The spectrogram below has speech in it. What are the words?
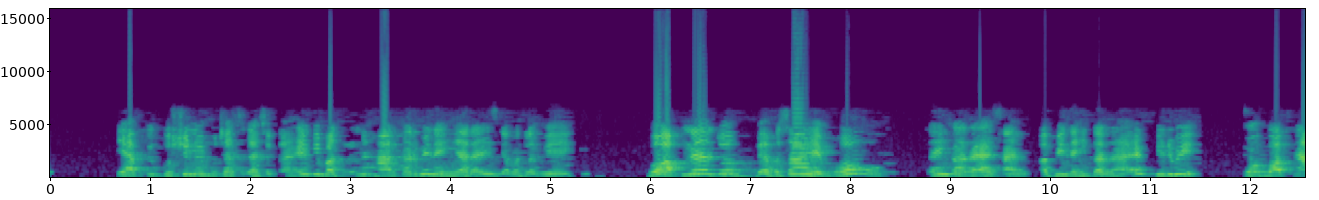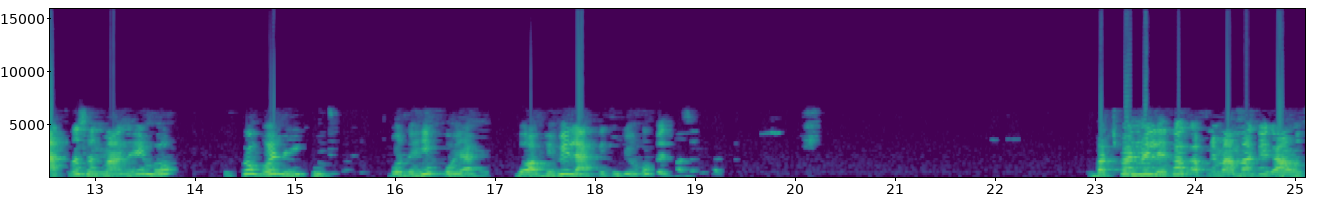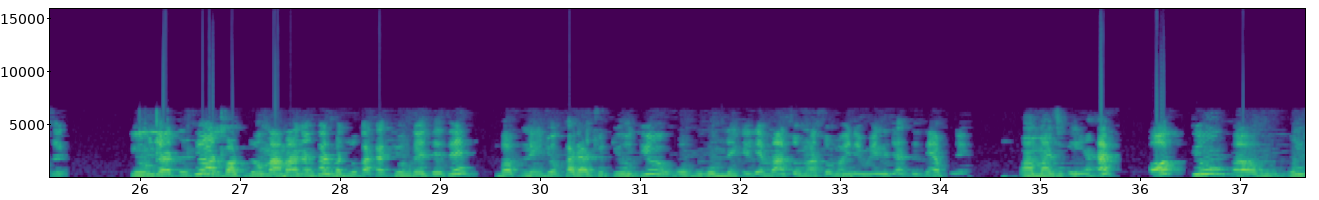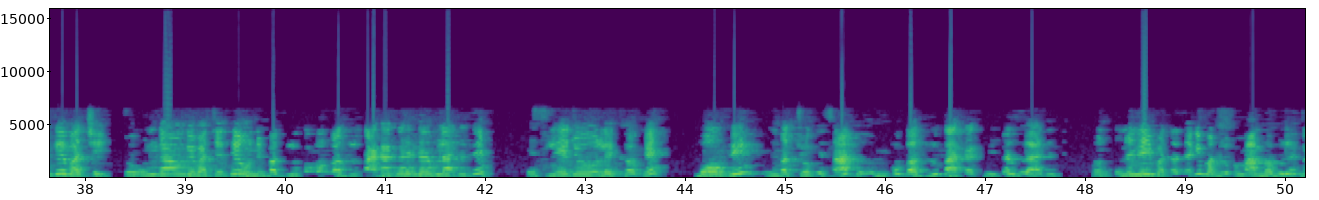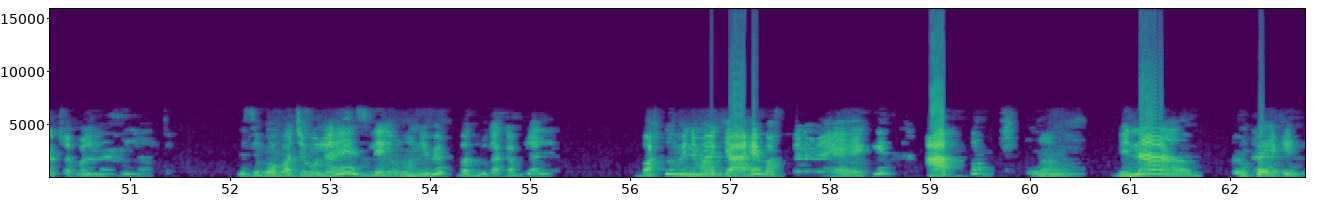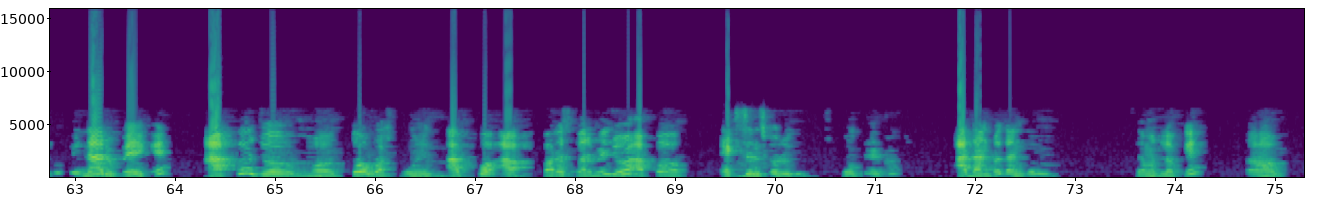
ये आपके क्वेश्चन में पूछा जा सकता है कि बदलू ने हार कर भी नहीं हारा है। इसका मतलब ये है कि वो अपना जो व्यवसाय है, वो नहीं कर रहा है शायद, अभी नहीं कर रहा है, फिर भी जो वो अपने आत्मसम्मान है, वो उसको वो नहीं पूछ चुका है। वो नहीं खोया है। वो अभी भी लाख की चूड़ियों को पसंद करता है। बचपन में लेखक अपने मामा के गाँव से क्यों जाते थे और बदलू मामा नगर बदलू काका क्यों कहते थे? वो अपनी जो खरा छुट्टी होती है वो घूमने के लिए मासो मासो महीने महीने जाते थे अपने मामा जी के यहाँ। और क्यों आ, उनके बच्चे जो उन गाँव के बच्चे थे उन्हें बदलू को वो बदलू काका कहकर बुलाते थे। इसलिए जो लेखक है वो भी उन बच्चों के साथ उनको बदलू काका कहकर बुलाते थे उन्हें नहीं पता था कि बदलू को मामा बुलाकर बुलाना जैसे वो बच्चे बोल रहे हैं, इसलिए उन्होंने भी बदलू काका बुला लिया। वस्तु विनिमय क्या है? वस्तु विनिमय यह है कि आप बिना रुपए के, बिना रुपए के आपको जो दो वस्तुएँ आपको परस्पर में जो आप एक्सचेंज करोगे तो आदान प्रदान करोगे। इसका मतलब कि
